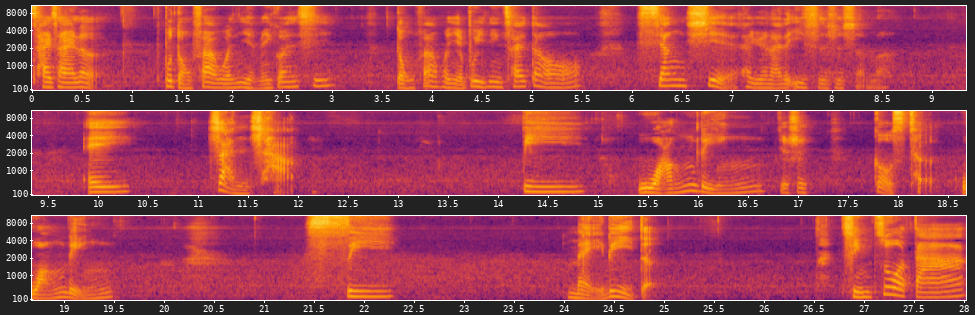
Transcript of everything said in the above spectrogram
猜猜乐，不懂法文也没关系，懂法文也不一定猜到哦。香榭它原来的意思是什么？A. 战场。B 亡灵就是 ghost 亡灵，C 美丽的，请作答。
